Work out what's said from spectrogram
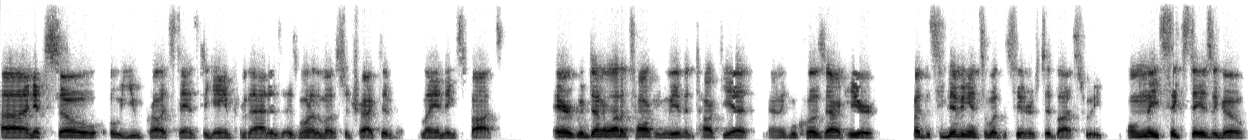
uh, and if so, OU probably stands to gain from that as, as one of the most attractive landing spots. Eric, we've done a lot of talking. We haven't talked yet. I think we'll close out here But the significance of what the Sooners did last week. Only six days ago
